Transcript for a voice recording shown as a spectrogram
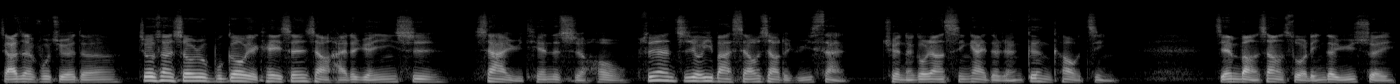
家政夫觉得，就算收入不够也可以生小孩的原因是，下雨天的时候，虽然只有一把小小的雨伞，却能够让心爱的人更靠近。肩膀上所淋的雨水，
